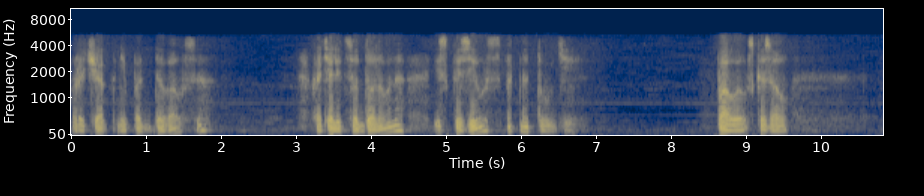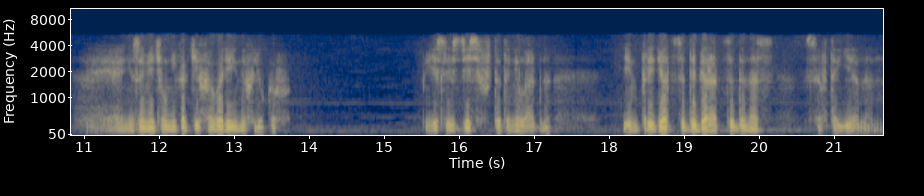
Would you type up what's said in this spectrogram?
Рычаг не поддавался, хотя лицо Донована исказилось от натуги. Пауэлл сказал, «Я не заметил никаких аварийных люков. Если здесь что-то неладно, им придется добираться до нас с автогеном.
